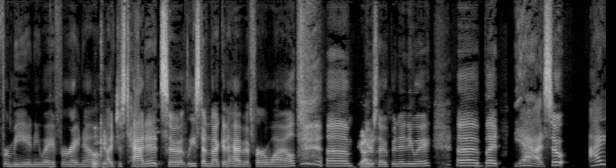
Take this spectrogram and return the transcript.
for me anyway, for right now, Okay. I just had it, so at least I'm not going to have it for a while. Um, Got here's it. hoping anyway. Uh, but yeah, so I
